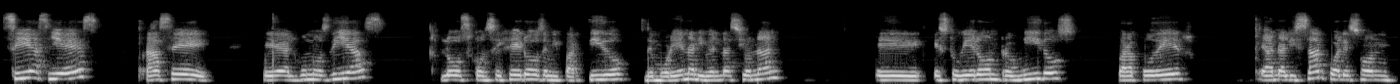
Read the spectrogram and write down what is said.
Sí, así es. Hace eh, algunos días los consejeros de mi partido, de Morena a nivel nacional, eh, estuvieron reunidos para poder analizar cuáles son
